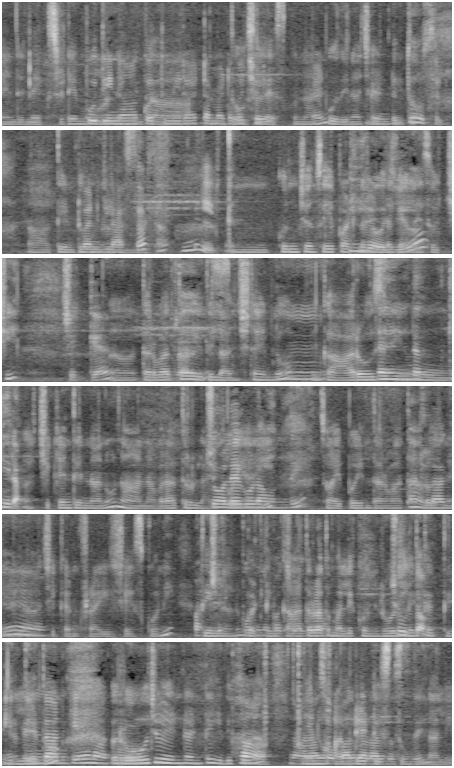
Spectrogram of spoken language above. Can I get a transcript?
అండ్ నెక్స్ట్ డే పుదీనా, కొత్తిమీర, టమాటో దోశలు వేసుకున్నాను. పుదీనా దోసలు. ఆ, తింటూ గ్లాస్ కొంచెం సేపు అట్లా వచ్చి చికెన్ తర్వాత ఇది లంచ్ టైంలో ఇంకా ఆ రోజు నేను. చికెన్ తిన్నాను నా నవరాత్రులు చోలే కూడా. ఉంది. సో అయిపోయిన తర్వాత ఆ రోజు నేను చికెన్ ఫ్రై చేసుకొని తిన్నాను బట్ ఇంకా ఆ తర్వాత మళ్ళీ కొన్ని. రోజులు. అయితే తినలేదు రోజు ఏంటంటే ఇది కూడా నానా అప్డేట్ ఇస్తూ. ఉండాలి.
